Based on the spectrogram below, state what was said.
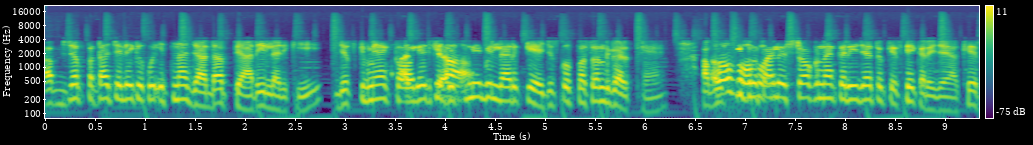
अब जब पता चले कि कोई इतना ज़्यादा प्यारी लड़की जिसके में कॉलेज के अच्छा। जितने भी लड़के जिसको पसंद करते हैं अब उसकी प्रोफ़ाइल स्टॉक ना करी जाए तो किसकी करी जाए आखिर?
